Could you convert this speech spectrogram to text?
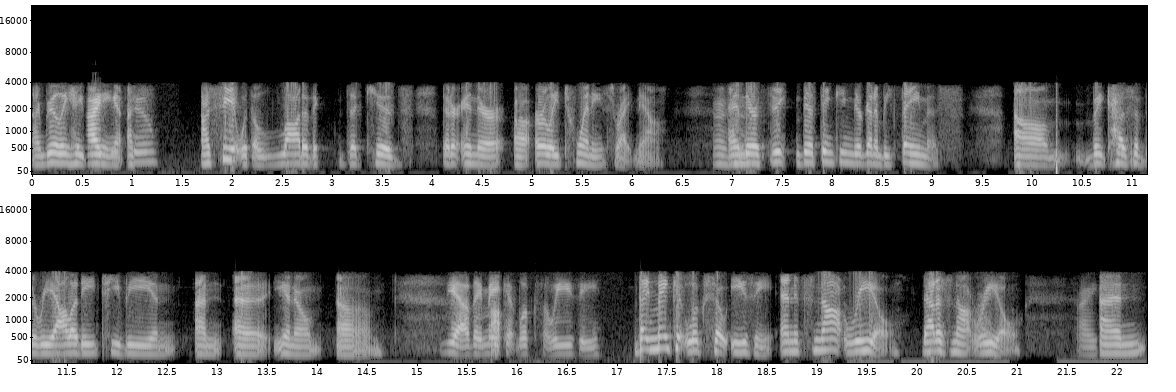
I really hate seeing I it too. I, see it with a lot of the the kids that are in their uh, early 20s right now. Mm-hmm. and they're th- they're thinking they're going to be famous um because of the reality TV and and uh you know um yeah they make uh, it look so easy. they make it look so easy and it's not real. That is not right. real. Right. And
